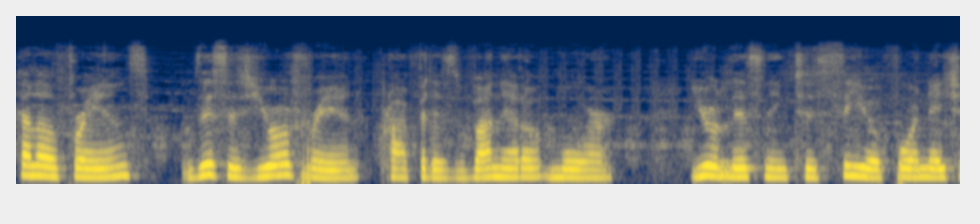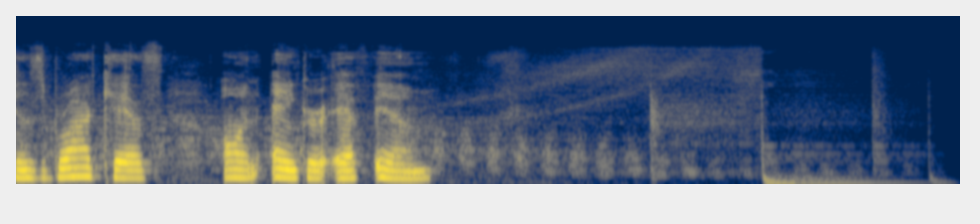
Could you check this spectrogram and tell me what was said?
Hello, friends. This is your friend, Prophetess Vanetta Moore. You're listening to Seal Four Nations broadcast on Anchor FM.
